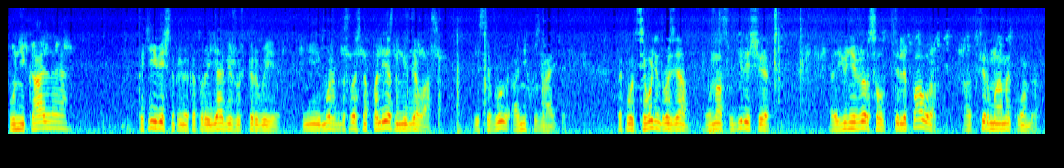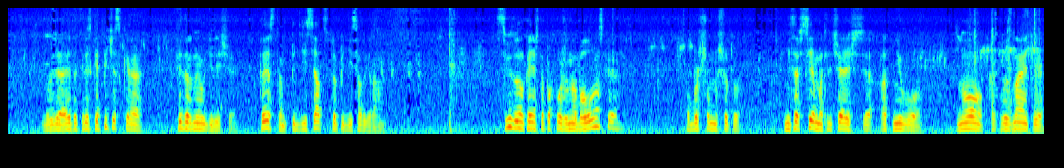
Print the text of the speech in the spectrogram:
уникальное. Такие вещи, например, которые я вижу впервые. И может быть достаточно полезными для вас, если вы о них узнаете. Так вот, сегодня, друзья, у нас в удилище Universal Telepower от фирмы Anaconda. Друзья, это телескопическое фидерное удилище. Тестом 50-150 грамм. С виду оно, конечно, похоже на баллонское. По большому счету, не совсем отличающееся от него. Но, как вы знаете,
